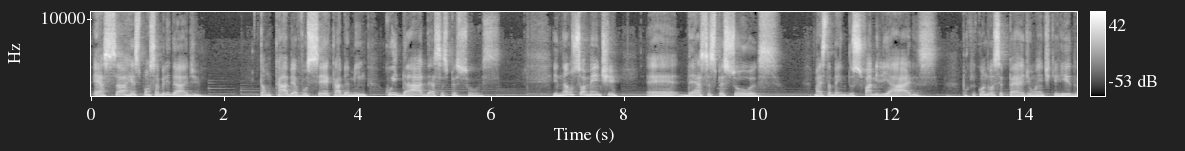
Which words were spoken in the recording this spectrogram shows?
essa responsabilidade. Então cabe a você, cabe a mim, cuidar dessas pessoas. E não somente é, dessas pessoas, mas também dos familiares. Porque quando você perde um ente querido,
